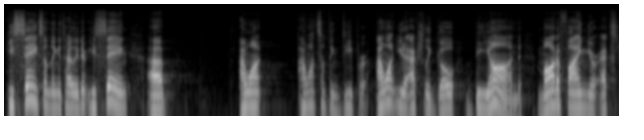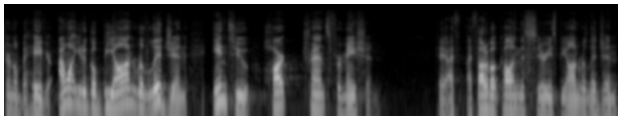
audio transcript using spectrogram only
He's saying something entirely different. He's saying, uh, I, want, I want something deeper. I want you to actually go beyond modifying your external behavior. I want you to go beyond religion into heart transformation. Okay, I, th- I thought about calling this series Beyond Religion.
